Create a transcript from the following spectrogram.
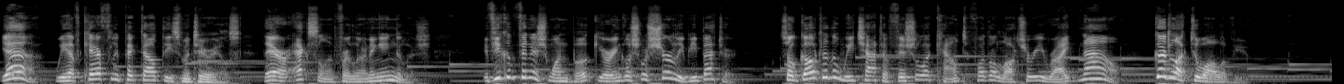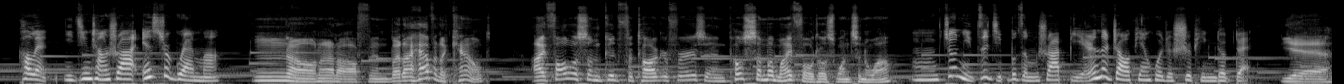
Yeah, we have carefully picked out these materials. They are excellent for learning English. If you can finish one book, your English will surely be better. So go to the WeChat official account for the lottery right now. Good luck to all of you. Colin，你经常刷 Instagram 吗？No, not often, but I have an account. I follow some good photographers and post some of my photos once in a while. 嗯，就你自己不怎么刷别人的照片或者视频，对不对？Yeah,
